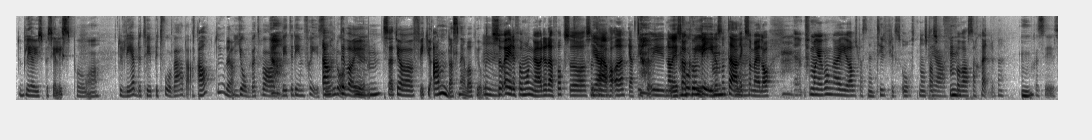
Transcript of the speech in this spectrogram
du blir ju specialist på... Du levde typ i två världar. Ja, det gjorde jag. Jobbet var lite din frizon Ja, då. det var ju... Mm. så att jag fick ju andas när jag var på jobbet. Så är det för många och det är därför också sånt Ja. här har ökat i, i, när det är så covid. covid och sånt där. Liksom, eller, för många gånger är ju arbetsplatsen en tillflyktsort någonstans Ja. för att vara sig själv. Precis.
